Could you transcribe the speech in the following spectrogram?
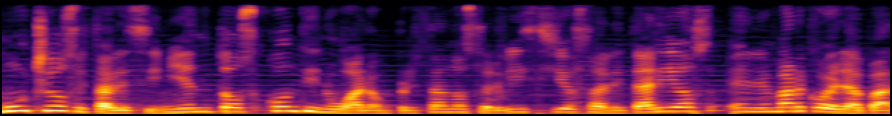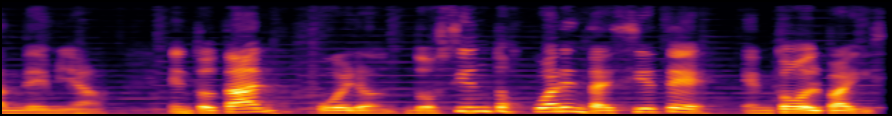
Muchos establecimientos continuaron prestando servicios sanitarios en el marco de la pandemia. En total fueron 247 en todo el país.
